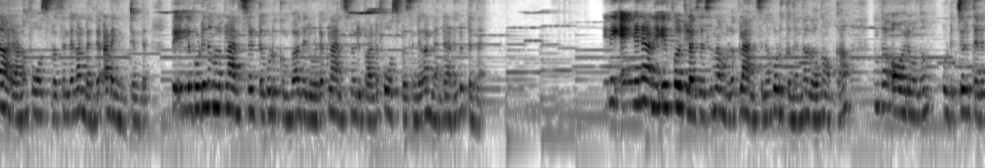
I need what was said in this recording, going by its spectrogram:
ധാരാളം ഫോസ്ഫറസിന്റെ കണ്ടന്റ് അടങ്ങിയിട്ടുണ്ട്. ഇപ്പോൾ എല്ലുപൊടി നമ്മൾ പ്ലാന്റ്സിന് ഇട്ട് കൊടുക്കുമ്പോൾ അതിലൂടെ പ്ലാന്റ്സിന് ഒരുപാട് ഫോസ്ഫറസിന്റെ കണ്ടന്റ് ആണ് കിട്ടുന്നത്. ഇനി എങ്ങനെയാണ് ഈ ഫെർട്ടിലൈസേഴ്സ് നമ്മൾ പ്ലാന്റ്സിന് കൊടുക്കുന്നത് എന്നുള്ളത് നോക്കാം. നമ്മൾ ഓരോന്നും പൊടിച്ചെടുത്തതിന്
